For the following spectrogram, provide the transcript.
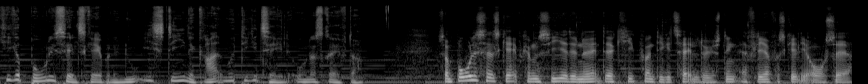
kigger boligselskaberne nu i stigende grad mod digitale underskrifter. Som boligselskab kan man sige, at det er nødvendigt at kigge på en digital løsning af flere forskellige årsager.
